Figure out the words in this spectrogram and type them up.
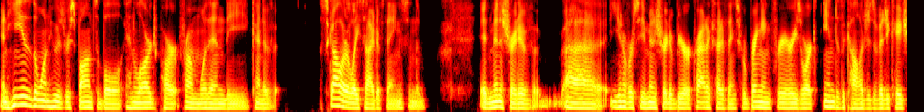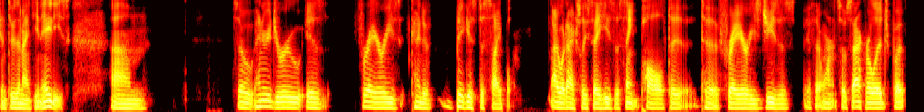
And he is the one who is responsible in large part from within the kind of scholarly side of things and the administrative, uh, university administrative bureaucratic side of things for bringing Freire's work into the colleges of education through the 1980s. Um, so Henry Giroux is Freire's kind of biggest disciple. I would actually say he's the St. Paul to, to Freire's Jesus, if that weren't so sacrilege, but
